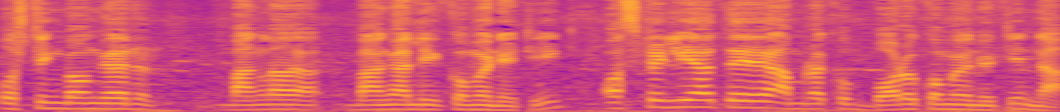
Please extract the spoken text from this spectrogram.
পশ্চিমবঙ্গের বাংলা বাঙালি কমিউনিটি অস্ট্রেলিয়াতে আমরা খুব বড় কমিউনিটি না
